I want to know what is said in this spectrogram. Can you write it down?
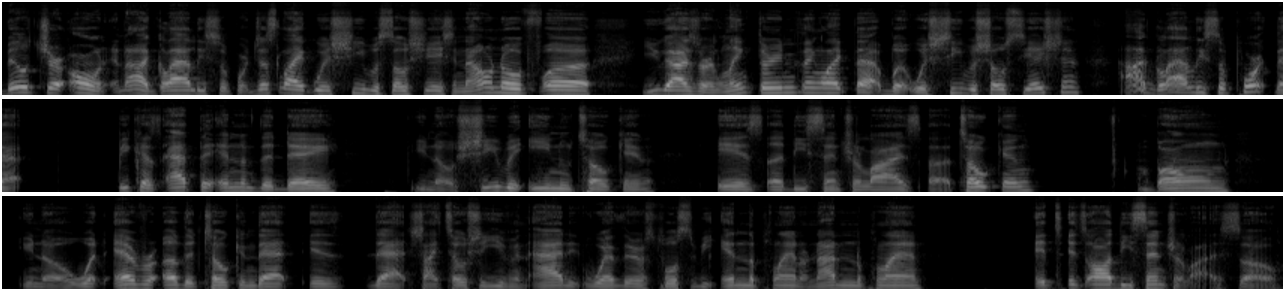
build your own and i gladly support. Just like with sheep association. I don't know if uh you guys are linked or anything like that, but with Sheep Association, I'll gladly support that. Because at the end of the day, you know, Shiba Inu token is a decentralized uh, token. Bone, you know whatever other token that is that Satoshi even added, whether it's supposed to be in the plan or not in the plan, it's it's all decentralized. So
